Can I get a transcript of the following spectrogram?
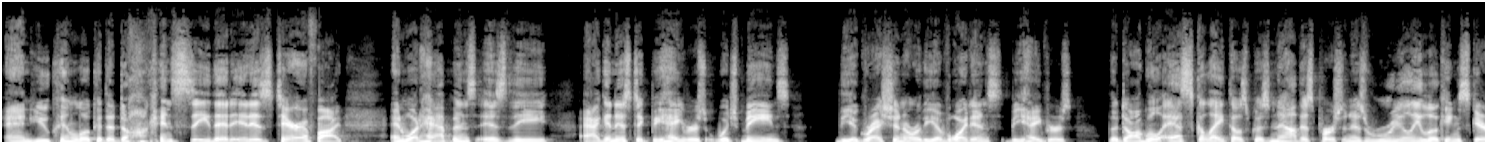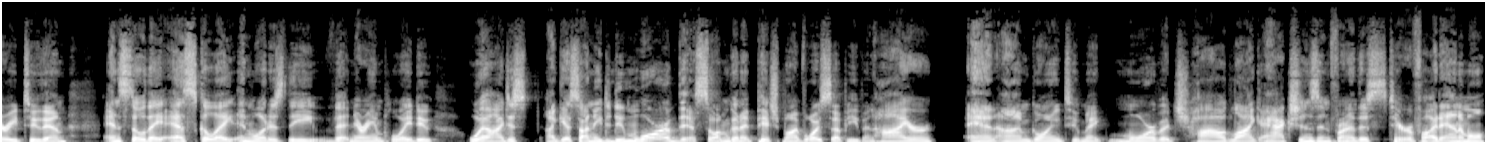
And you can look at the dog and see that it is terrified. And what happens is the agonistic behaviors, which means the aggression or the avoidance behaviors, the dog will escalate those because now this person is really looking scary to them. And so they escalate. And what does the veterinary employee do? well, I just, I guess I need to do more of this. So I'm going to pitch my voice up even higher and I'm going to make more of a childlike actions in front of this terrified animal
